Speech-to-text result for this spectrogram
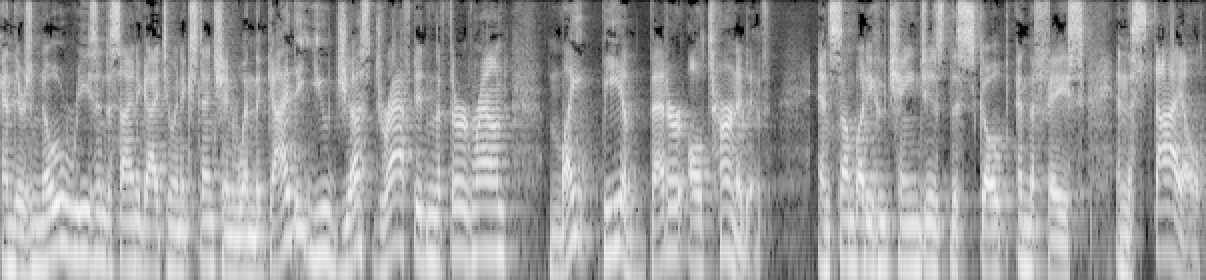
And there's no reason to sign a guy to an extension when the guy that you just drafted in the third round might be a better alternative and somebody who changes the scope and the face and the style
